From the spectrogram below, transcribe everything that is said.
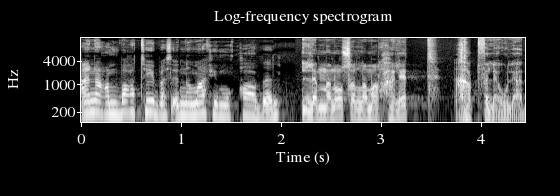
أنا عم بعطي بس إنه ما في مقابل. لما نوصل لمرحلة خطف الأولاد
